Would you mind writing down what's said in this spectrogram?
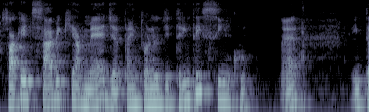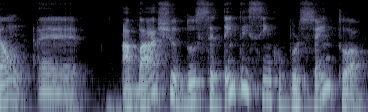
Só que a gente sabe que a média está em torno de 35, né? Então, é, abaixo dos 75%, ó,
